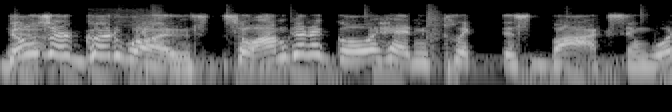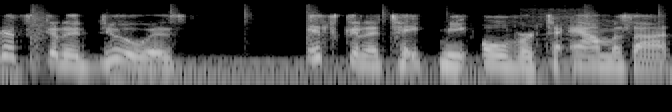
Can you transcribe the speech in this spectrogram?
Those are good ones. So I'm going to go ahead and click this box. And what it's going to do is it's going to take me over to Amazon.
